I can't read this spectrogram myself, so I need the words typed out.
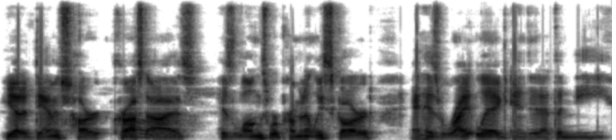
He had a damaged heart, crossed Oh. eyes, his lungs were permanently scarred, and his right leg ended at the knee,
